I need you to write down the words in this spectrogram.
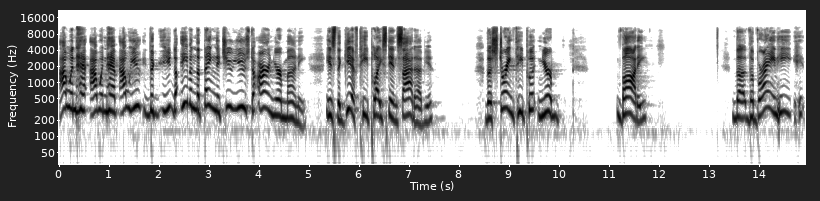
I wouldn't have, I wouldn't have, I, you, the, you, even the thing that you use to earn your money is the gift He placed inside of you. The strength He put in your body. The, the brain He, he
